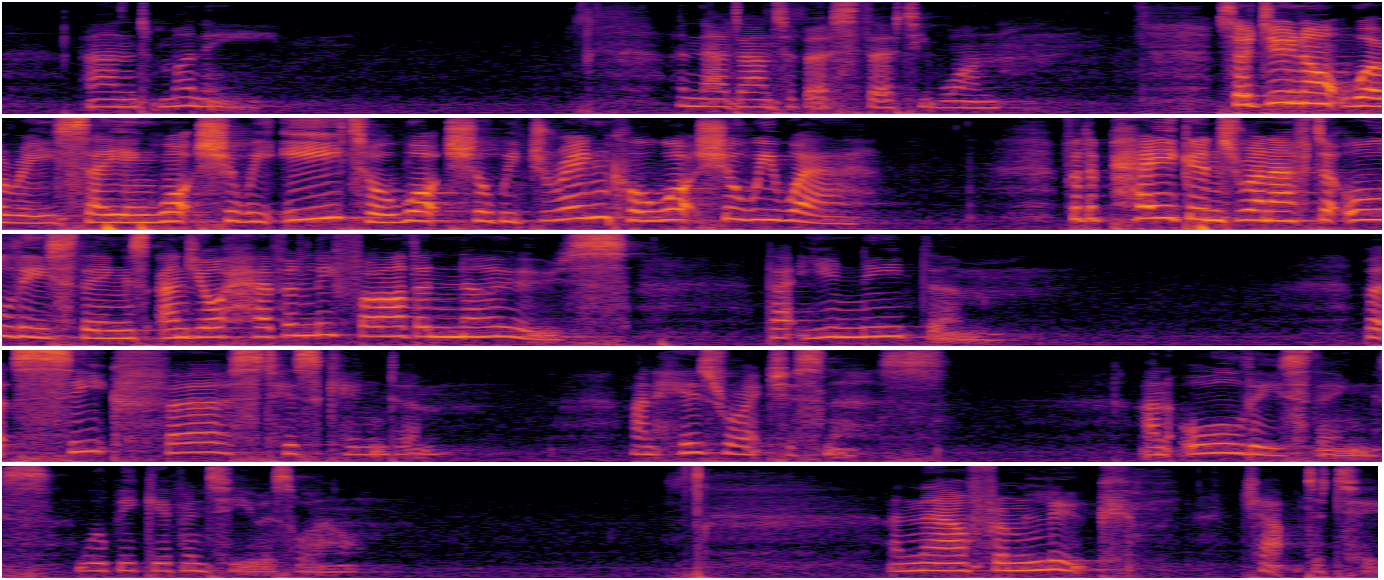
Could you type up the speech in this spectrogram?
and money. And now down to verse 31. So do not worry, saying, What shall we eat, or what shall we drink, or what shall we wear? For the pagans run after all these things, and your heavenly Father knows that you need them. But seek first his kingdom and his righteousness, and all these things will be given to you as well. And now from Luke chapter 2.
